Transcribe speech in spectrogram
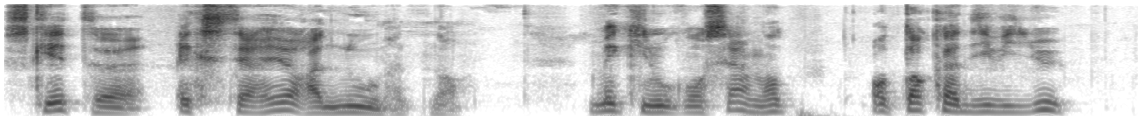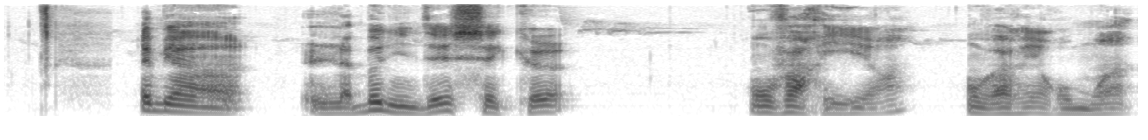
Ce qui est euh, extérieur à nous maintenant, mais qui nous concerne en, tant qu'individu. Eh bien, la bonne idée, c'est que on va rire, on va rire au moins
